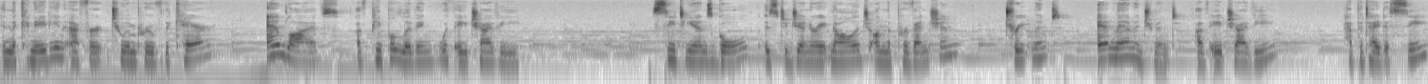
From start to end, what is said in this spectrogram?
in the Canadian effort to improve the care and lives of people living with HIV. CTN's goal is to generate knowledge on the prevention, treatment, and management of HIV hepatitis C,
